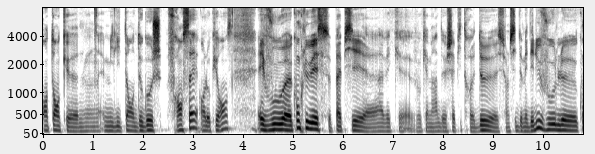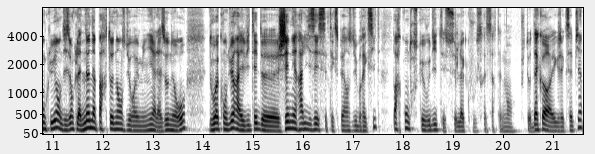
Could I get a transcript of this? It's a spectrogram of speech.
en tant que militant de gauche français, en l'occurrence, et vous concluez ce papier avec vos camarades de chapitre 2 sur le site de Médélu. Vous le concluez en disant que la non-appartenance du Royaume-Uni à la zone euro doit conduire à éviter de généraliser cette expérience du Brexit. Par contre, ce que vous dites, et c'est là que vous serez certainement plutôt d'accord avec Jacques Sapir,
